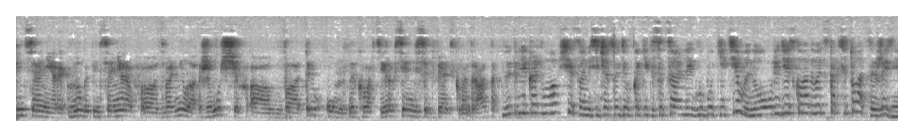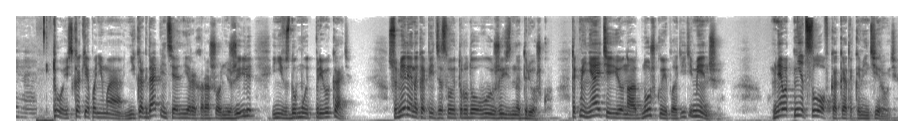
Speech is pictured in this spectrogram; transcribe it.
пенсионеры, много пенсионеров э, звонило, живущих э, в трехкомнатных квартирах, 75 квадратов. Ну это, мне кажется, мы вообще с вами сейчас уйдем в какие-то социальные глубокие темы, но у людей складывается так ситуация жизненная. То есть, как я понимаю, никогда пенсионеры хорошо не жили и не вздумают привыкать. Сумели накопить за свою трудовую жизнь на трешку? Так меняйте ее на однушку и платите меньше. Меня вот нет слов, как это комментировать.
